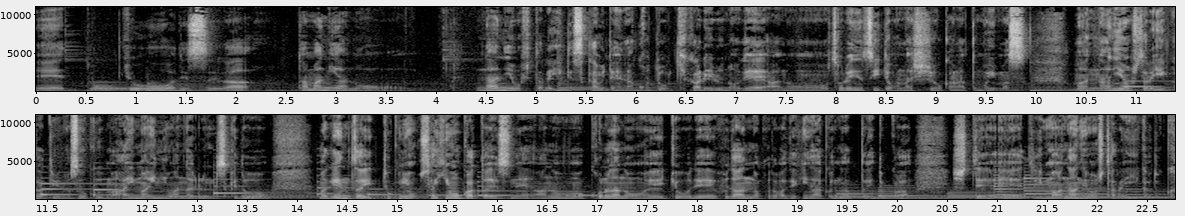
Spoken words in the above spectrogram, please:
えー、っと今日はですがたまにあの何をしたらいいですかみたいなことを聞かれるので、あのそれについてお話ししようかなと思います。まあ、何をしたらいいかというのはすごく、まあ、曖昧にはなるんですけど、まあ、現在特に最近多かったですねあのコロナの影響で普段のことができなくなったりとかして、えー、と今は何をしたらいいかとか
